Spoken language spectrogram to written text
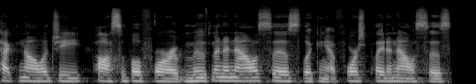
technology possible for movement analysis, looking at force plate analysis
